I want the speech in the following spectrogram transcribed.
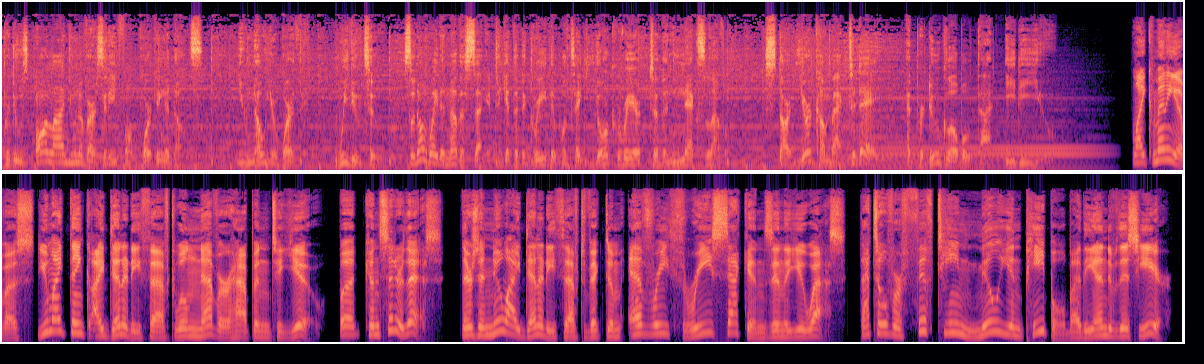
Purdue's online university for working adults. You know you're worth it. We do too. So don't wait another second to get the degree that will take your career to the next level. Start your comeback today at purdueglobal.edu. Like many of us, you might think identity theft will never happen to you. But consider this there's a new identity theft victim every three seconds in the U.S. That's over 15 million people by the end of this year,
